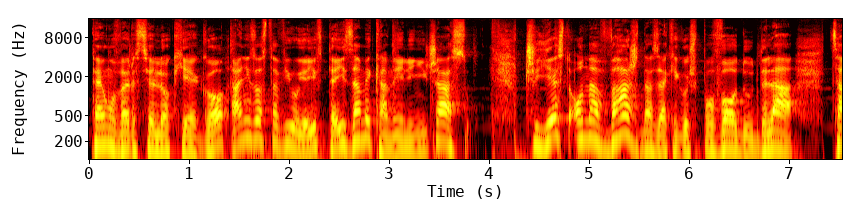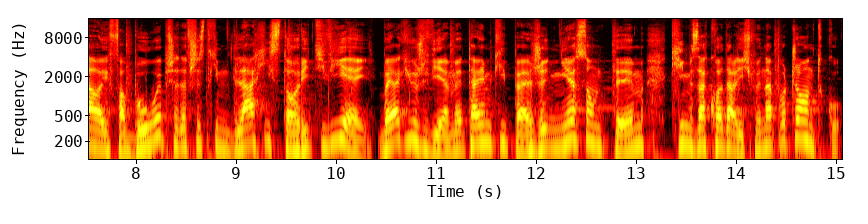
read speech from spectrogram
tę wersję Lokiego, a nie zostawiło jej w tej zamykanej linii czasu? Czy jest ona ważna z jakiegoś powodu dla całej fabuły, przede wszystkim dla historii TVA? Bo jak już wiemy, Timekeeperzy nie są tym, kim zakładaliśmy na początku.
